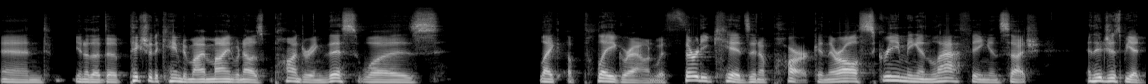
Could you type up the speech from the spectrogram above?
And you know, the the picture that came to my mind when I was pondering this was like a playground with 30 kids in a park and they're all screaming and laughing and such. And there'd just be a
